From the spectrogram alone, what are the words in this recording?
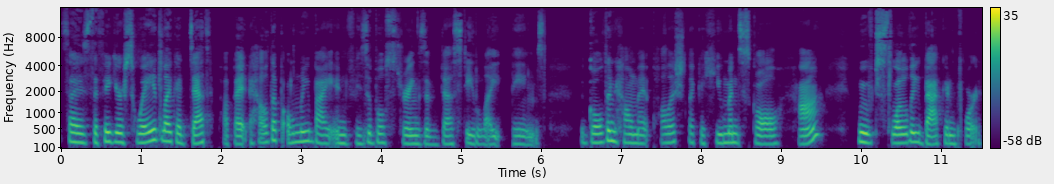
says the figure swayed like a death puppet, held up only by invisible strings of dusty light beams. The golden helmet, polished like a human skull, huh? Moved slowly back and forth.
